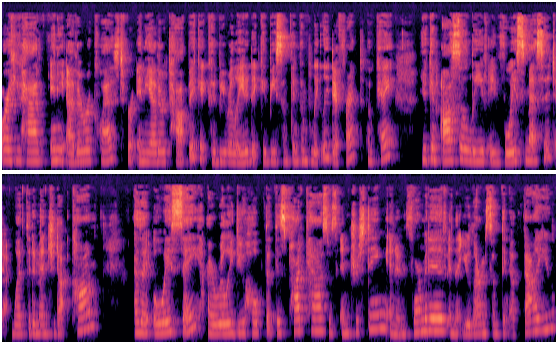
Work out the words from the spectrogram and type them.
or if you have any other request for any other topic. It could be related, it could be something completely different, okay? You can also leave a voice message at whatthedementia.com. As I always say, I really do hope that this podcast was interesting and informative and that you learned something of value.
